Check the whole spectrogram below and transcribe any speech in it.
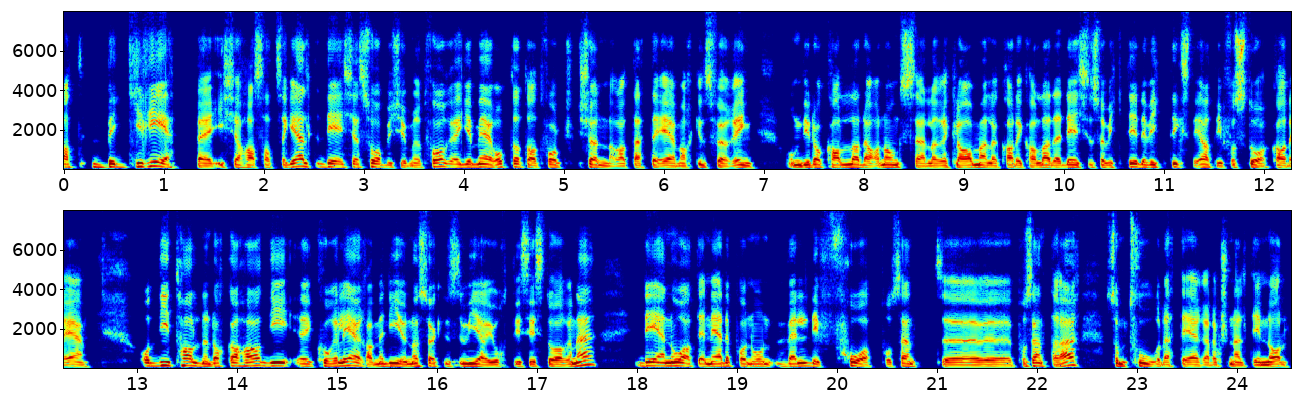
At begrepet ikke har satt seg helt, det er jeg ikke så bekymret for. Jeg er mer opptatt av at folk skjønner at dette er markedsføring. Om de da kaller det annonse eller reklame eller hva de kaller det, det er ikke så viktig. Det viktigste er at de forstår hva det er. Og de tallene dere har, de eh, korrelerer med de undersøkelsene vi har gjort de siste årene det er nå at det er nede på noen veldig få prosent, uh, prosenter her som tror dette er redaksjonelt innhold,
